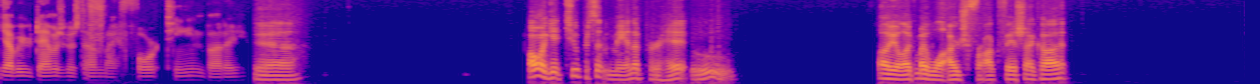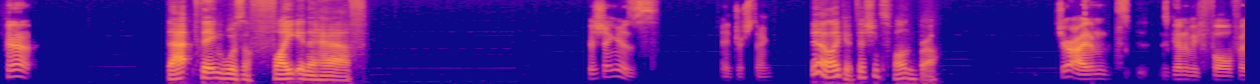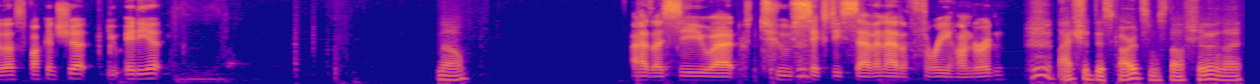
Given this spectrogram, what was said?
Yeah, but your damage goes down by 14, buddy. Yeah. Oh, I get 2% mana per hit. Ooh. Oh, you like my large frogfish I caught? Yeah. That thing was a fight and a half. Fishing is interesting. Yeah, I like it. Fishing's fun, bro. Your item is gonna be full for this fucking shit, you idiot. No. As I see you at 267 out of 300. I should discard some stuff, shouldn't I?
